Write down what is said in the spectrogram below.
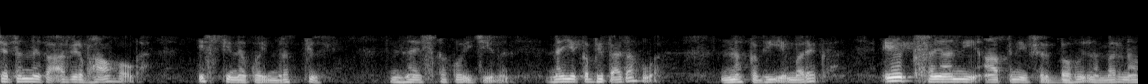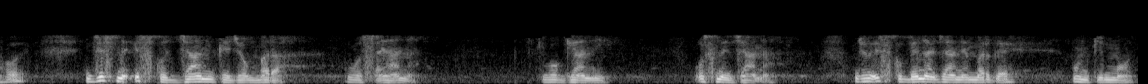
चैतन्य का आविर्भाव होगा, इसकी न कोई मृत्यु है, न इसका कोई जीवन है, न ये कभी पैदा हुआ, न कभी ये मरेगा। एक सयानी आपनी फिर बहु न मरना हो, जिसने इसको जान के जो मरा, वो सयाना, वो ज्ञानी, उसने जाना। जो इसको बिना जाने मर गए, उनकी मौत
